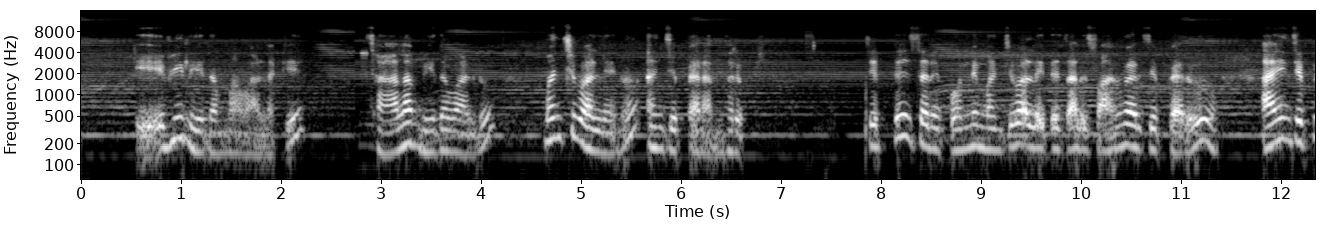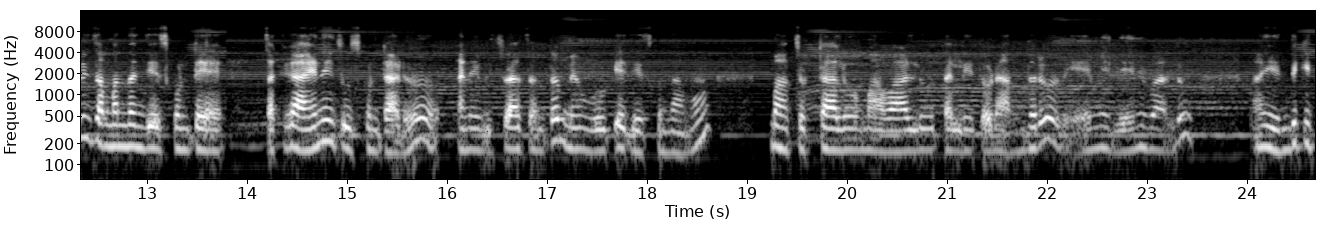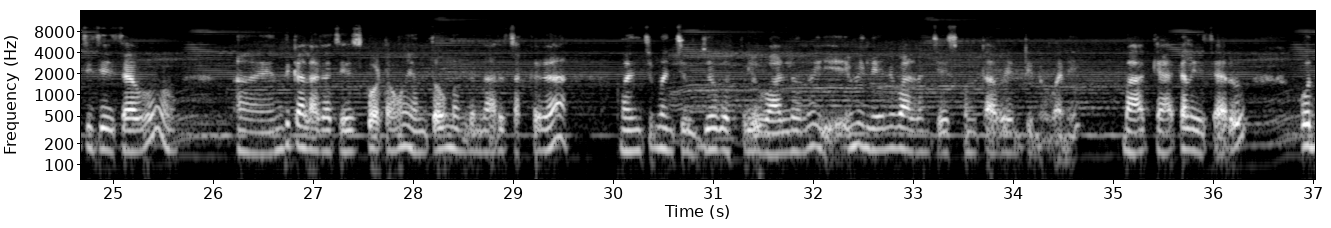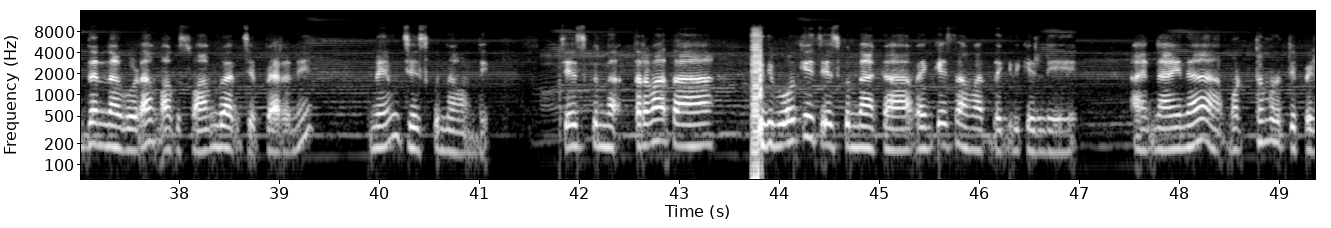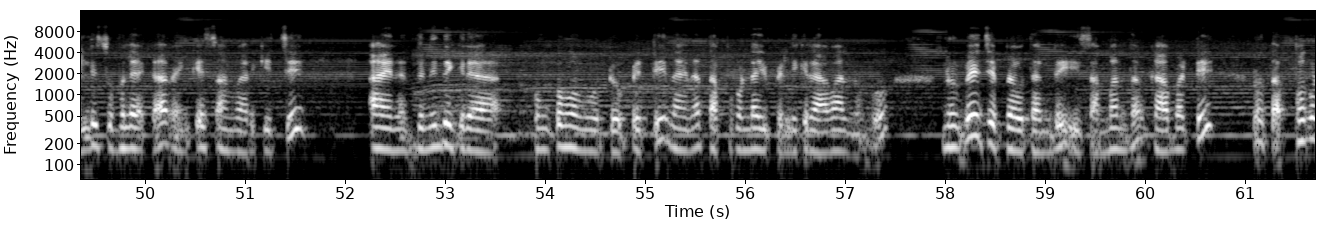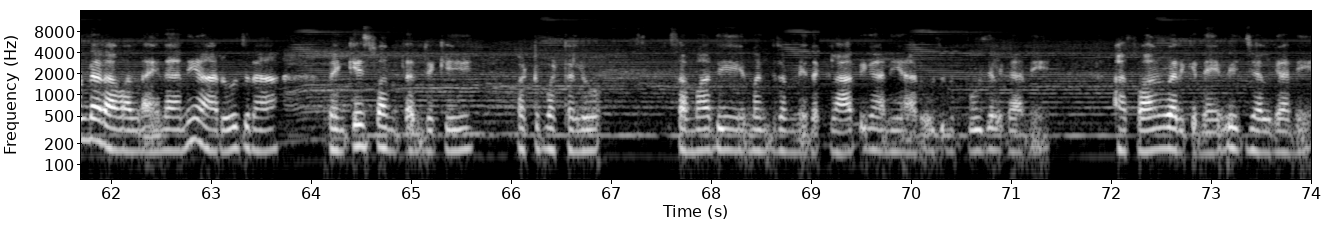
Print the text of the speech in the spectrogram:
ఏమీ లేదమ్మా వాళ్ళకి. చాలా బీదవాళ్ళు మంచివాళ్ళేను అని చెప్పారు అందరూ. చెప్తే సరే మంచి మంచివాళ్ళు అయితే చాలు స్వామివారు చెప్పారు. ఆయన చెప్పిన సంబంధం చేసుకుంటే చక్కగా ఆయనే చూసుకుంటాడు అనే విశ్వాసంతో మేము ఓకే చేసుకున్నాము. మా చుట్టాలు మా వాళ్ళు తల్లితోడు అందరూ ఏమీ లేని వాళ్ళు ఎందుకు ఇచ్చి చేశావు? ఎందుకు అలాగా చేసుకోవటం? ఎంతోమంది ఉన్నారు చక్కగా. మంచి మంచి ఉద్యోగస్తులు వాళ్ళను ఏమీ లేని వాళ్ళని చేసుకుంటావేంటి నువ్వని బాగా కేకలేశారు. వద్దన్నా కూడా మాకు స్వామివారు చెప్పారని మేము చేసుకున్నామండి. చేసుకున్న తర్వాత ఇది ఓకే చేసుకున్నాక వెంకటేశ్వర దగ్గరికి వెళ్ళి ఆయన మొట్టమొదటి పెళ్ళి శుభలేఖ వెంకటేశ్వర వారికి ఇచ్చి ఆయన దుని దగ్గర కుంకుమ ముట్టు పెట్టి నాయన తప్పకుండా ఈ పెళ్ళికి రావాలి నువ్వు. నువ్వే చెప్పావు తండ్రి ఈ సంబంధం కాబట్టి నువ్వు తప్పకుండా రావాలి నాయన అని ఆ రోజున వెంకటేశ్వర తండ్రికి పట్టుబట్టలు సమాధి మందిరం మీద క్లాత్ కానీ ఆ రోజున పూజలు కానీ ఆ స్వామివారికి నైవేద్యాలు కానీ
